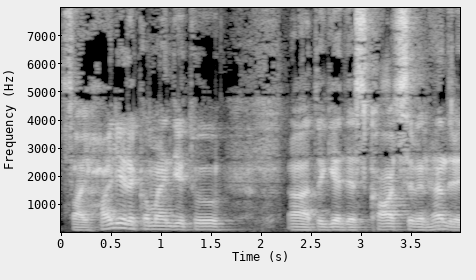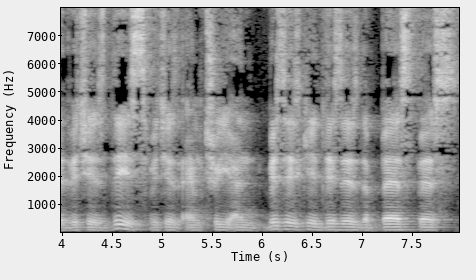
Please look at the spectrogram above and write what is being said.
So I highly recommend you to uh, to get the Scotch 700 which is this which is M3 and basically this is the best best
